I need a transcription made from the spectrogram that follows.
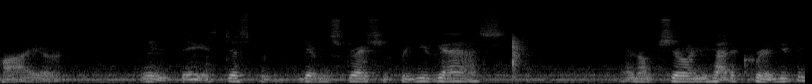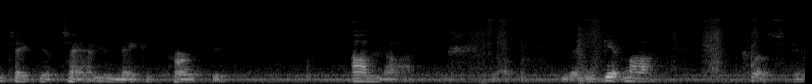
pie or anything. It's just for demonstration for you guys. And I'm showing you how to crib. You can take your time and make it perfect. I'm not. So, let me get my custard.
